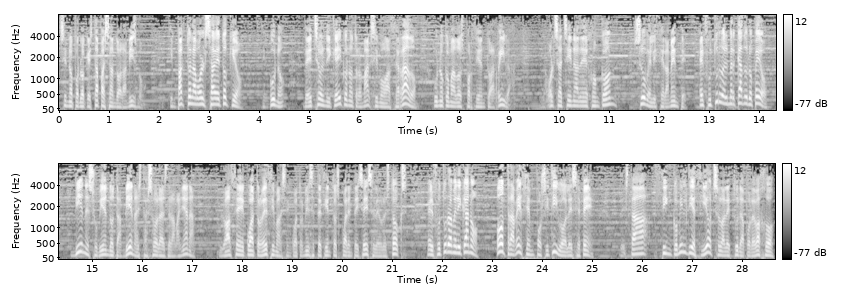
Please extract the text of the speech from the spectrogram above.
sino por lo que está pasando ahora mismo. Impacto en la bolsa de Tokio, ninguno. De hecho, el Nikkei con otro máximo ha cerrado, 1,2% arriba. La bolsa china de Hong Kong sube ligeramente. El futuro del mercado europeo viene subiendo también a estas horas de la mañana. Lo hace cuatro décimas en 4.746 el Eurostox. El futuro americano otra vez en positivo el SP. Está 5.018 la lectura por debajo,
